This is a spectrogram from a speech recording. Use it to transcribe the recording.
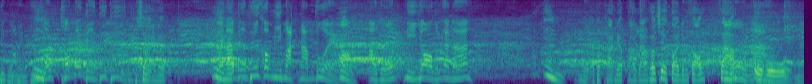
ที่ผมเห็นคือมเขาเขาไม่เดินทื่อๆพี่บองใช่ครับเวนะคลารับเดินทื่อก็มีหมัดนำด้วยอ้าวเอาโดนหนีย่อเหมือนกันนะอืมนี่อัปเปอร์คัดครับเอาดันเข้าเชือกต่อยหนึ่งสองสามโอ้โอ้โหโหแม่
